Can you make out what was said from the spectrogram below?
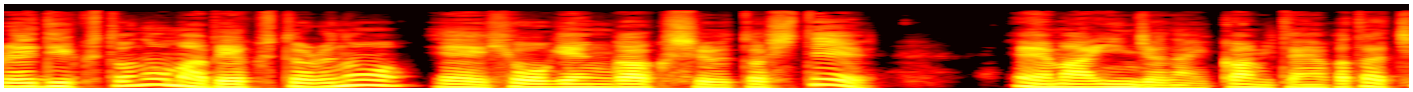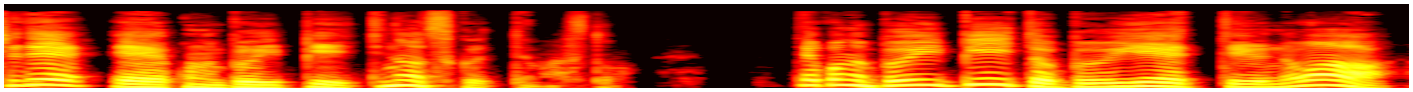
レディクトの、まあ、ベクトルの表現学習として、まあ、いいんじゃないかみたいな形で、この VP っていうのを作ってますと。で、この VP と VA っていうのは、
